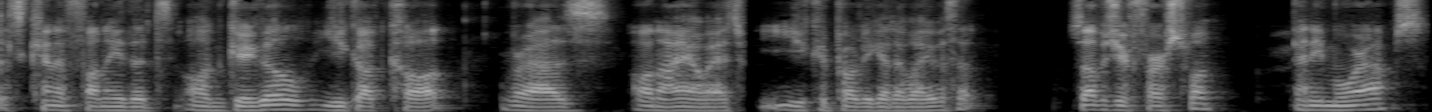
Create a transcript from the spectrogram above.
It's kind of funny that on Google you got caught, whereas on iOS you could probably get away with it. So that was your first one. Any more apps?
